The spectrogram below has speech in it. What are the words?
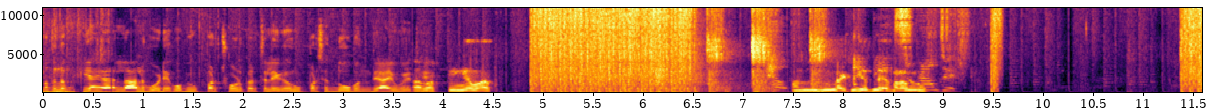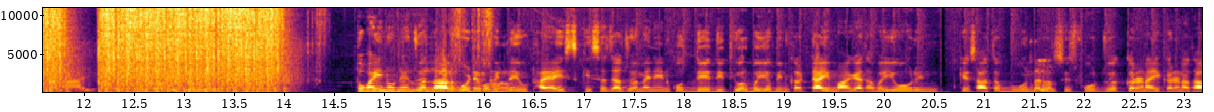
मतलब क्या यार लाल घोड़े को भी ऊपर छोड़कर चले गए और ऊपर से दो बंदे आए हुए थे तो भाई इन्होंने जो है लाल घोड़े को भी नहीं उठाया इसकी सजा जो है मैंने इनको दे दी थी और भाई अभी इनका टाइम आ गया था भाई और इनके साथ अब वन वर्सेस फोर जो है करना ही करना था।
